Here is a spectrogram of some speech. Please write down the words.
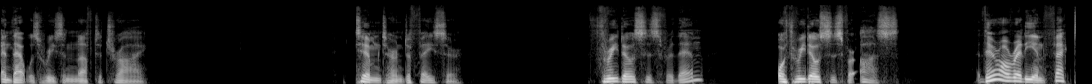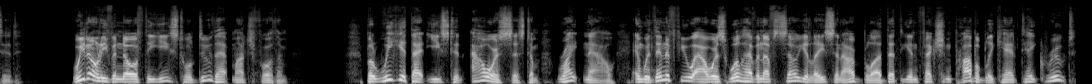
and that was reason enough to try. Tim turned to face her. Three doses for them, or three doses for us? They're already infected. We don't even know if the yeast will do that much for them. But we get that yeast in our system right now, and within a few hours we'll have enough cellulase in our blood that the infection probably can't take root.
